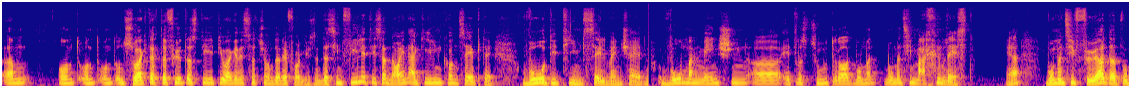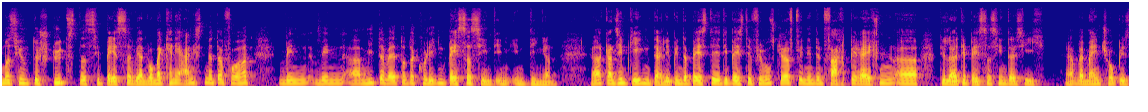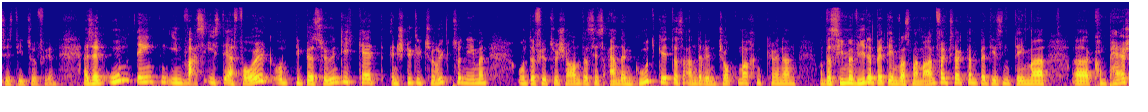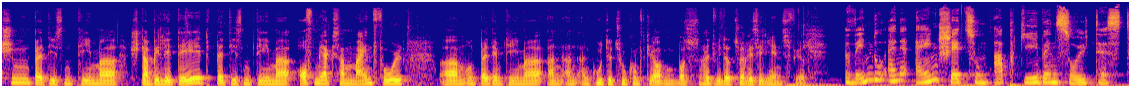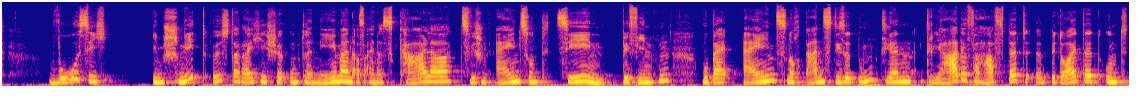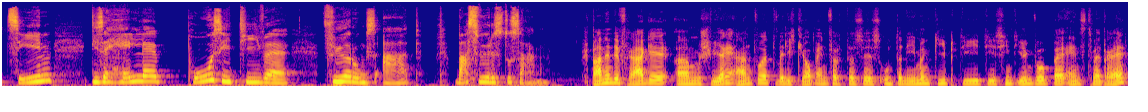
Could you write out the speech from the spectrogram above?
ähm, und, und, und, und sorgt auch dafür, dass die, die Organisation der Erfolg ist. Und das sind viele dieser neuen agilen Konzepte, wo die Teams selber entscheiden, wo man Menschen äh, etwas zutraut, wo man, wo man sie machen lässt. Ja, wo man sie fördert, wo man sie unterstützt, dass sie besser werden, wo man keine Angst mehr davor hat, wenn, wenn äh, Mitarbeiter oder Kollegen besser sind in, in Dingen. Ja, ganz im Gegenteil, ich bin der beste, die beste Führungskraft, wenn in den Fachbereichen äh, die Leute besser sind als ich. Ja, weil mein Job ist es, die zu führen. Also ein Umdenken in was ist Erfolg und die Persönlichkeit ein Stück zurückzunehmen und dafür zu schauen, dass es anderen gut geht, dass andere einen Job machen können. Und da sind wir wieder bei dem, was wir am Anfang gesagt haben, bei diesem Thema äh, Compassion, bei diesem Thema Stabilität, bei diesem Thema aufmerksam, mindful ähm, und bei dem Thema an, an, an gute Zukunft glauben, was halt wieder zur Resilienz führt. Wenn du eine Einschätzung abgeben solltest, wo sich im Schnitt österreichische Unternehmen auf einer Skala zwischen 1 und 10 befinden, wobei 1 noch ganz dieser dunklen Triade verhaftet äh, bedeutet und 10 diese helle, positive Führungsart. Was würdest du sagen? Spannende Frage, ähm, schwere Antwort, weil ich glaube einfach, dass es Unternehmen gibt, die, die sind irgendwo bei 1, 2, 3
